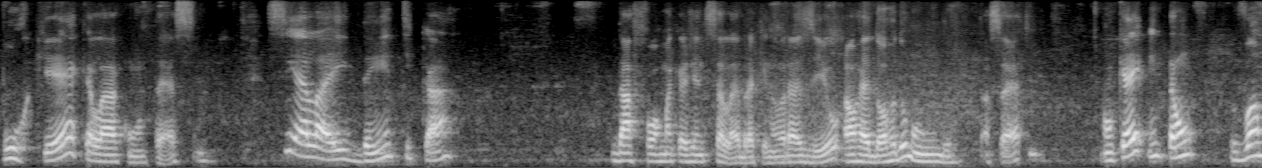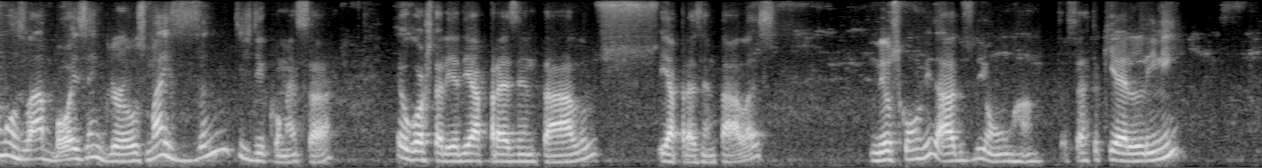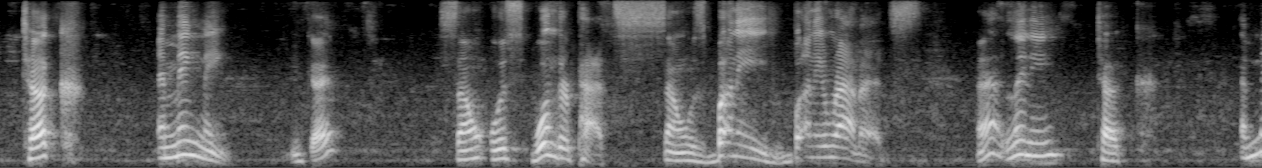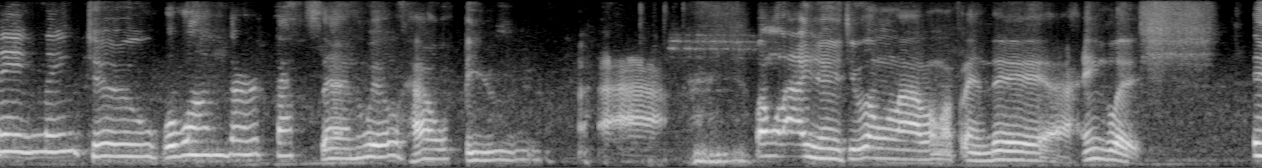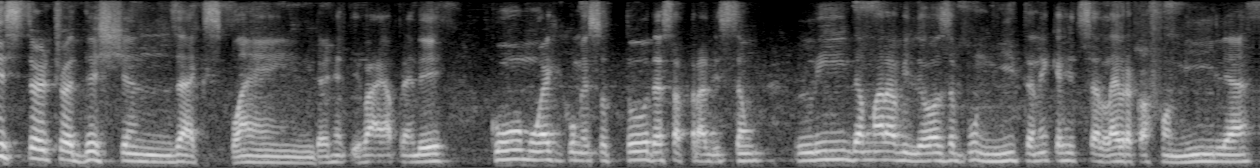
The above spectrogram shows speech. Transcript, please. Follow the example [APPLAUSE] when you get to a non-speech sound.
por que é que ela acontece, se ela é idêntica da forma que a gente celebra aqui no Brasil, ao redor do mundo, tá certo? Ok? Então, vamos lá, boys and girls. Mas antes de começar, eu gostaria de apresentá-los e apresentá-las meus convidados de honra, tá certo? Que é Lini, Tuck e Ming Ming, ok? São os Wonder Pets, são os Bunny, Bunny Rabbits. É? Lini, Tuck, and Ming Ming too, we're Wonder Pets and we'll help you. [LAUGHS] vamos lá, gente, vamos lá, vamos aprender English. Easter Traditions Explained. A gente vai aprender como é que começou toda essa tradição linda, maravilhosa, bonita, né? Que a gente celebra com a família.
